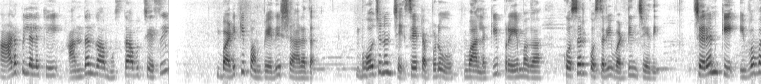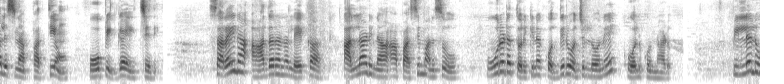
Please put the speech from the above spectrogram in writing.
ఆడపిల్లలకి అందంగా ముస్తాబు చేసి బడికి పంపేది శారద. భోజనం చేసేటప్పుడు వాళ్ళకి ప్రేమగా కొసరి కొసరి వడ్డించేది. చరణ్కి ఇవ్వవలసిన పథ్యం ఓపిగ్గా ఇచ్చేది. సరైన ఆదరణ లేక అల్లాడిన ఆ పసి మనసు ఊరట దొరికిన కొద్ది రోజుల్లోనే కోలుకున్నాడు. పిల్లలు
